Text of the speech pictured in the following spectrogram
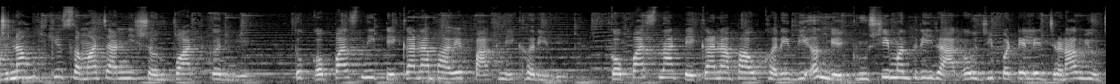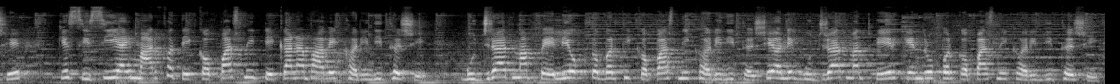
આજના મુખ્ય સમાચારની શરૂઆત કરીએ. તો કપાસની ટેકાના ભાવે પાકની ખરીદી. કપાસના ટેકાના ભાવ ખરીદી અંગે કૃષિ મંત્રી રાઘવજી પટેલે જણાવ્યું છે કે સીસીઆઈ મારફતે કપાસની ટેકાના ભાવે ખરીદી થશે. ગુજરાતમાં પહેલી ઓક્ટોબરથી કપાસની ખરીદી થશે અને ગુજરાતમાં તેર કેન્દ્રો પર કપાસની ખરીદી થશે.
